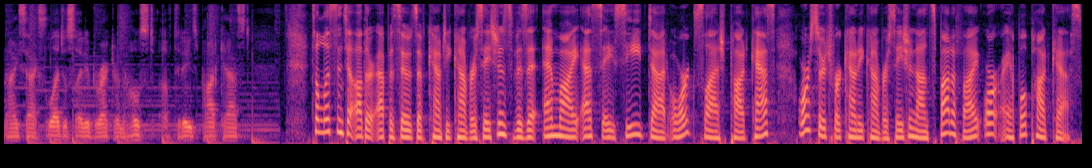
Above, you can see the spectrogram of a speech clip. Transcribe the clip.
NYSAC's Legislative Director and the host of today's podcast. To listen to other episodes of County Conversations, visit nysac.org slash podcasts or search for County Conversation on Spotify or Apple Podcasts.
